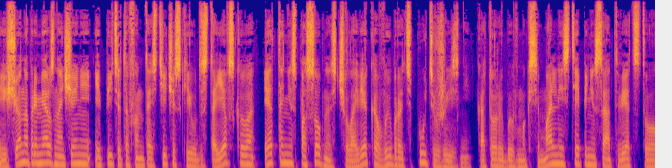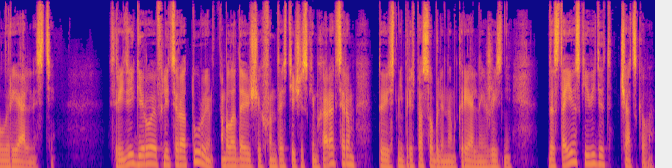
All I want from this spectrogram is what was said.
Еще, например, значение эпитета «фантастический» у Достоевского — это неспособность человека выбрать путь в жизни, который бы в максимальной степени соответствовал реальности. Среди героев литературы, обладающих фантастическим характером, то есть неприспособленным к реальной жизни, Достоевский видит Чацкого.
